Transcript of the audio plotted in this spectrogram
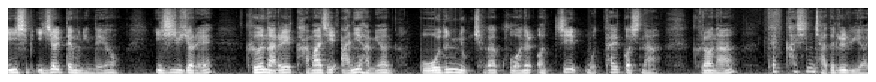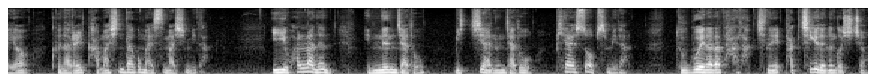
22절 때문인데요. 22절에 그 날을 감하지 아니하면 모든 육체가 구원을 얻지 못할 것이나 그러나 택하신 자들을 위하여 그날을 감하신다고 말씀하십니다. 이 환란은 믿는 자도 믿지 않는 자도 피할 수 없습니다. 누구에나 다 닥치네, 닥치게 되는 것이죠.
